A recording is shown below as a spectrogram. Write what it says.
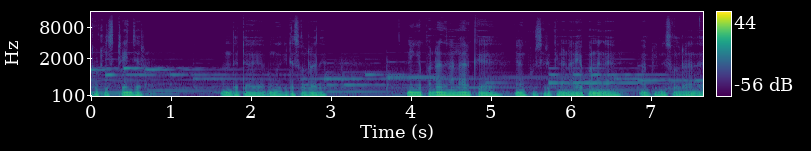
டோட்டல் ஸ்ட்ரேஞ்சர் வந்துட்டு உங்ககிட்ட சொல்கிறது நீங்கள் பண்ணுறது நல்லாயிருக்கு எனக்கு பிடிச்சிருக்கு இன்னும் நிறைய பண்ணுங்கள் அப்படின்னு சொல்கிற அந்த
